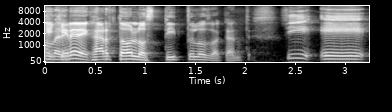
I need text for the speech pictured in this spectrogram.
que quiere dejar todos los títulos vacantes. Sí, eh,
